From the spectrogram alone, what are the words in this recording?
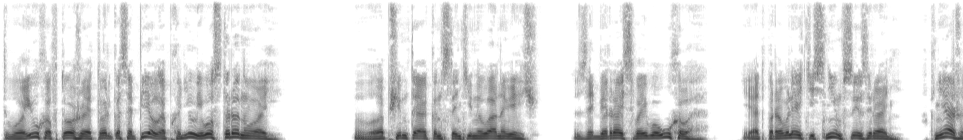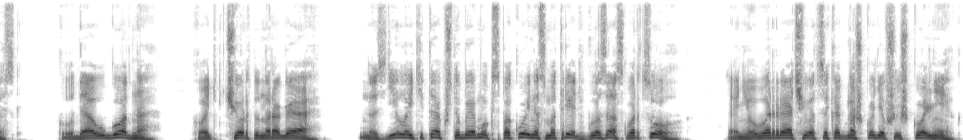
Твой Ухов тоже только сопел и обходил его стороной. В общем-то, Константин Иванович, забирай своего Ухова и отправляйте с ним в Сызрань, в Княжеск, куда угодно, хоть к черту на рога. Но сделайте так, чтобы я мог спокойно смотреть в глаза Скворцову, а не уворачиваться, как нашкодивший школьник.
